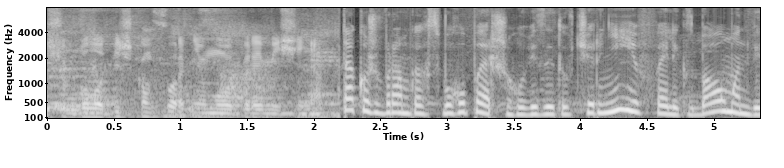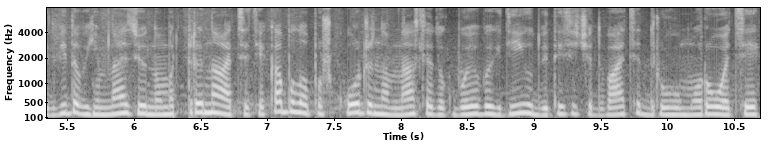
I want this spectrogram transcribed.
щоб було більш комфортні умови переміщення. Також в рамках свого першого візиту в Чернігів Фелікс Бауман відвідав гімназію номер 13, яка була пошкоджена внаслідок бойових дій у 2022 році.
